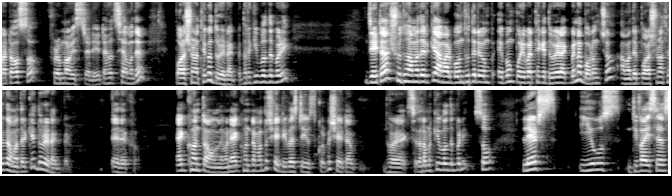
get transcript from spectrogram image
but also from our study এটা হচ্ছে আমাদের পড়াশোনা থেকেও দূরে রাখবে। তাহলে কী বলতে পারি? যেটা শুধু আমাদেরকে, আমার বন্ধুদের এবং এবং পরিবার থেকে দূরে রাখবে না, বরঞ্চ আমাদের পড়াশোনা থেকে আমাদেরকে দূরে রাখবে। এই দেখো, এক ঘণ্টা অনলি মানে এক ঘণ্টার মতো সেই ডিভাইসটা ইউজ করবে, সেটা ধরে রাখছে। তাহলে আমরা কী বলতে পারি? So let's use devices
